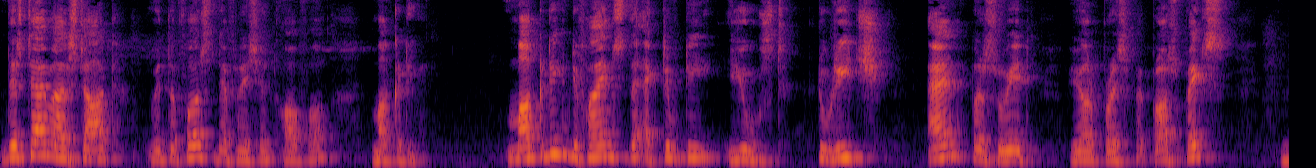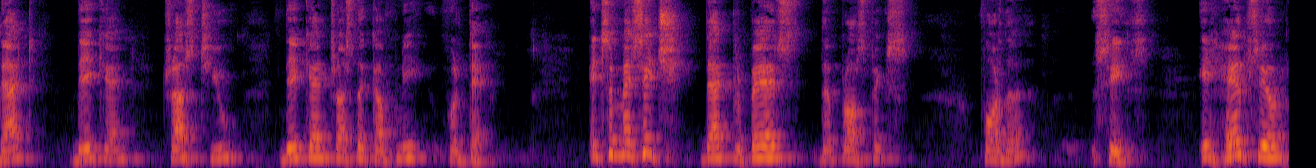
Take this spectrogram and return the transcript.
This time I'll start with the first definition of a marketing. Marketing defines the activity used to reach and persuade your prospects that they can trust you, they can trust the company for them. It's a message that prepares the prospects for the sales. It helps your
